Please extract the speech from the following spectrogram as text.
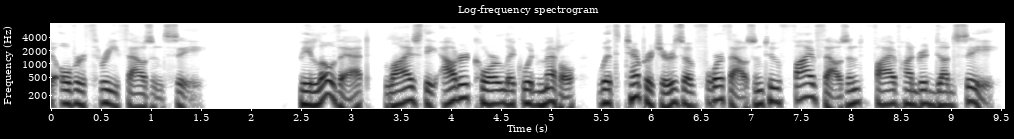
to over 3000 C. Below that lies the outer core liquid metal with temperatures of 4000 to 5500 C.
